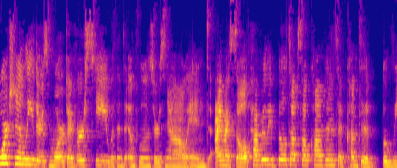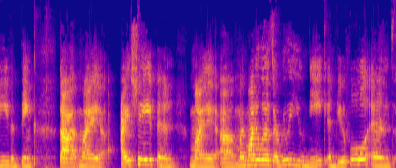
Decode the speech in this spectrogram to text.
Fortunately, there's more diversity within the influencers now, and I myself have really built up self-confidence. I've come to believe and think that my eye shape and my uh, my monolids are really unique and beautiful, and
